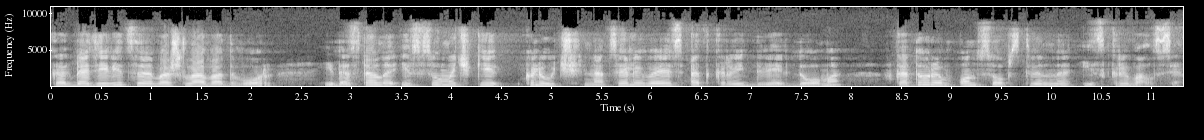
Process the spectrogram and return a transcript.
когда девица вошла во двор и достала из сумочки ключ, нацеливаясь открыть дверь дома, в котором он, собственно, и скрывался.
